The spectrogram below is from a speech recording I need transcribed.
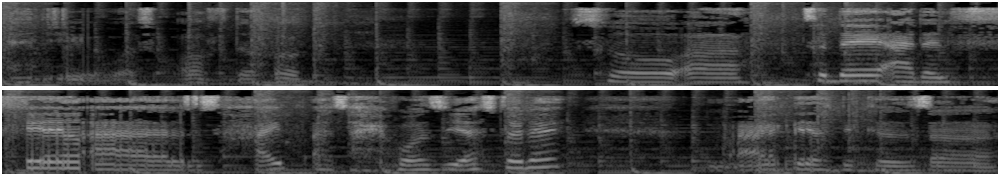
energy was off the hook. So uh, today I didn't feel as hype as I was yesterday. I guess because uh,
